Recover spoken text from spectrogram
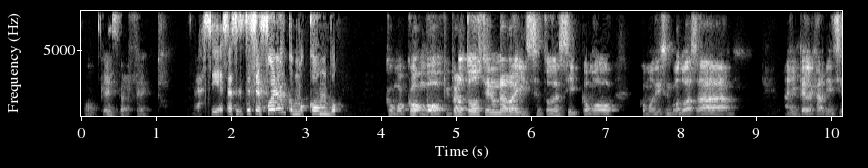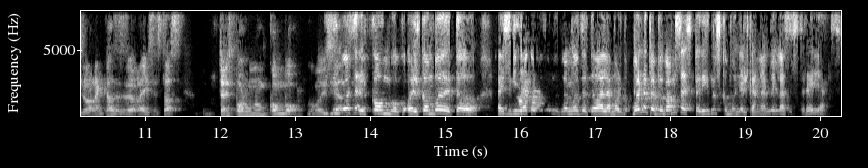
Ok, perfecto. Así es, así que se fueron como combo. como combo, pero todos tienen una raíz. Entonces, sí, como, como dicen cuando vas a, a limpiar el jardín, si lo arrancas desde raíz, estás tres por uno, un combo, como dice. es el combo, el combo de todo. Así que ya con eso nos vemos de todo el amor. Bueno, Pepe, vamos a despedirnos como en el canal de las estrellas.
